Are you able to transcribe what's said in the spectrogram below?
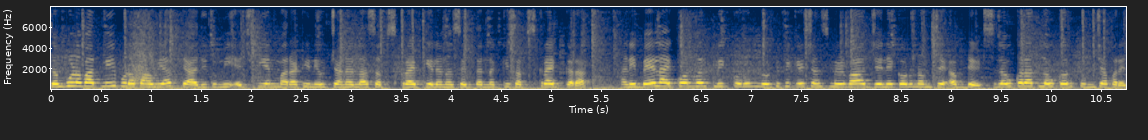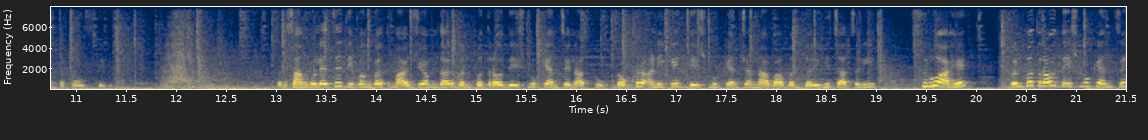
संपूर्ण बातमी पुढे पाहूयात. त्याआधी तुम्ही H P N Marathi news चॅनलला सबस्क्राईब केलं नसेल तर नक्की सबस्क्राईब करा. आणि बेल आयकॉनवर क्लिक करून नोटिफिकेशन्स मिळवा जेणेकरून आमचे अपडेट्स लवकरात लवकर तुमच्यापर्यंत पोहोचतील. तर सांगोल्याचे दिवंगत माजी आमदार गणपतराव देशमुख यांचे नातू डॉक्टर अनिकेत देशमुख यांच्या नावाबद्दलही चाचणी सुरू आहे. गणपतराव देशमुख यांचे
